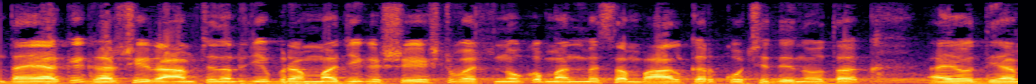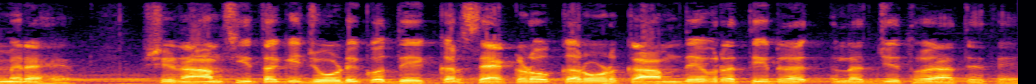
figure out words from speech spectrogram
दया के घर श्री रामचंद्र जी ब्रह्मा जी के श्रेष्ठ वचनों को मन में संभालकर कुछ दिनों तक अयोध्या में रहे। श्री राम सीता की जोड़ी को देखकर सैकड़ों करोड़ कामदेव रति लज्जित हो जाते थे।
